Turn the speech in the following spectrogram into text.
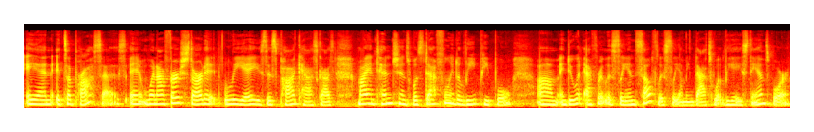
and it's a process. And when I first started Liaise, this podcast, guys, my intentions was definitely to lead people um, and do it effortlessly and selflessly. I mean, that's what Liaise stands for,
